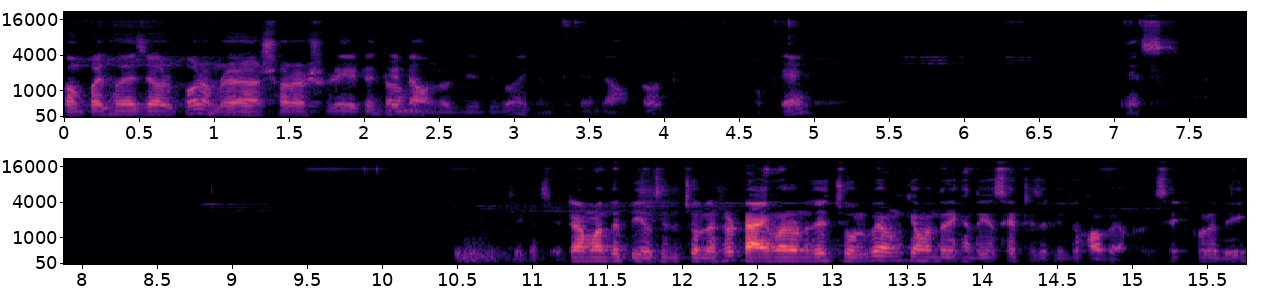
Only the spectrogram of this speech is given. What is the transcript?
কম্পাইল হয়ে যাওয়ার পর আমরা সরাসরি এটাকে ডাউনলোড দিয়ে দিব এখান থেকে ডাউনলোড ওকে ইয়েস ঠিক আছে এটা আমাদের পিএলসি তে চলে আসলো। টাইমার অনুযায়ী চলবে এমনকি আমাদের এখান থেকে সেট রিসেট কিন্তু হবে। আমরা সেট করে দেই।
